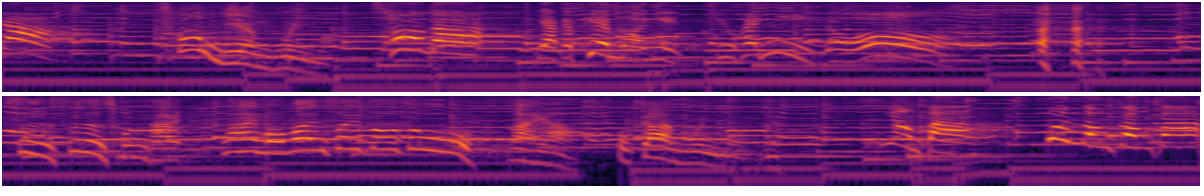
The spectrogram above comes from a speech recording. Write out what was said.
呀。苍艳为媒。错的，也个骗媒人就是你喽。此事重台，乃莫万岁做主。哎呀，不敢问你。娘吧，本王讲法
